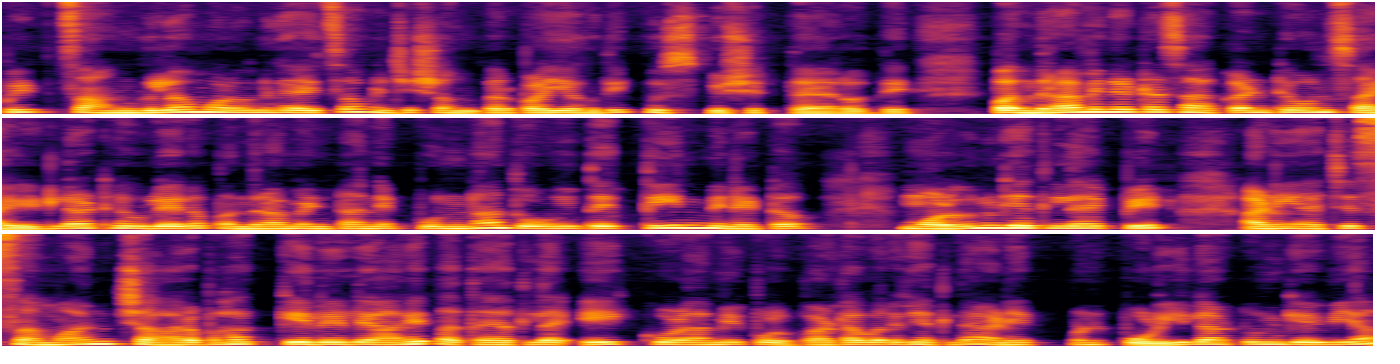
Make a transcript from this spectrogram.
पीठ चांगलं मळून घ्यायचं म्हणजे शंकरपाळी अगदी खुसखुशीत तयार होते. पंधरा मिनिटं झाकण ठेवून साईडला ठेवलेलं पंधरा मिनिटांनी पुन्हा दोन ते तीन मिनिटं मळून घेतलं आहे पीठ आणि याचे समान चार भाग केलेले आहेत. आता यातला एक गोळा मी पोळपाटावर घेतला आणि पण पोळी लाटून घेऊया.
